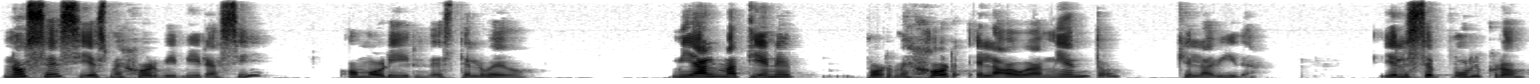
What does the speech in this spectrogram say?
no sé si es mejor vivir así o morir, desde luego. Mi alma tiene por mejor el ahogamiento que la vida, y el sepulcro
